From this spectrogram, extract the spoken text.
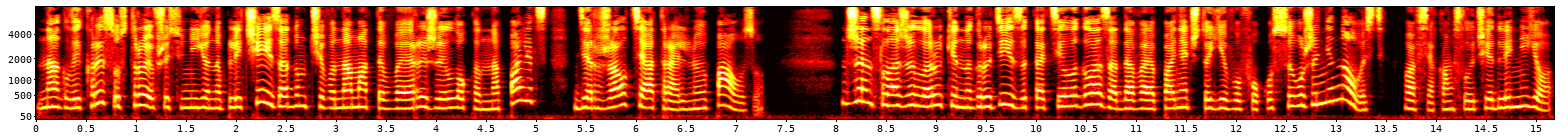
Наглый крыс, устроившись у нее на плече и задумчиво наматывая рыжий локон на палец, держал театральную паузу. Джен сложила руки на груди и закатила глаза, давая понять, что его фокусы уже не новость, во всяком случае для нее.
